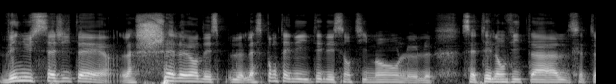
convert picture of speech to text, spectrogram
Vénus Sagittaire, la chaleur, la spontanéité des sentiments, le, cet élan vital, cette,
